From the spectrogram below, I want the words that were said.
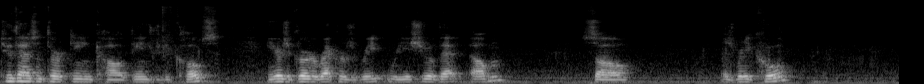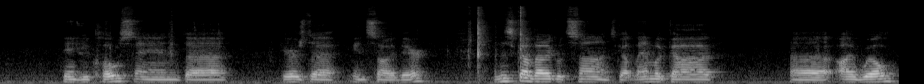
2013 called Dangerously Close. Here's a Girder Records re reissue of that album. So it's really cool. Dangerously Close, and uh, here's the inside there. And this got a lot of good songs. Got Lamb of God, uh, I Will,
